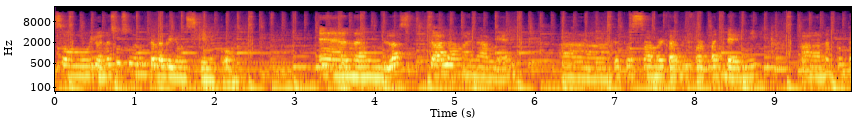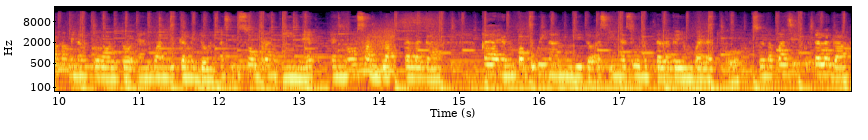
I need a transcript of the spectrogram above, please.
So, yun, nasusunog talaga yung skin ko. And um, last gala nga namin, uh, that was summertime before pandemic, uh, nagpunta kami ng Toronto and one week kami doon. As in, sobrang init and no sunblock talaga. Kaya yun, pag uwi namin dito, as in, nasunog talaga yung balat ko. So, napansin ko talaga,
